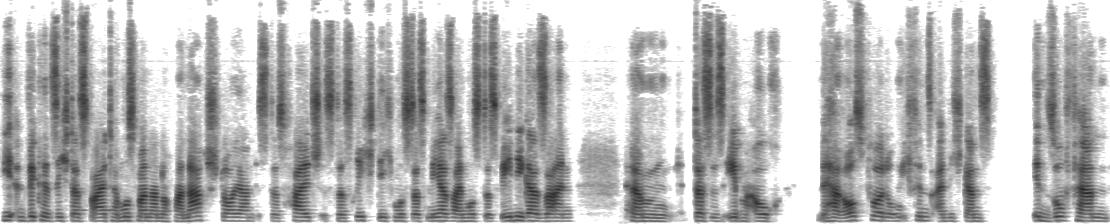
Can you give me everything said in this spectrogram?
Wie entwickelt sich das weiter? Muss man dann nochmal nachsteuern? Ist das falsch? Ist das richtig? Muss das mehr sein? Muss das weniger sein? ähm, das ist eben auch eine Herausforderung. Ich finde es eigentlich ganz insofern,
